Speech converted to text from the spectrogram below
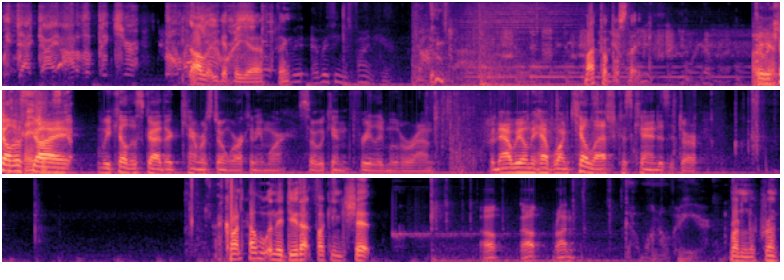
With that guy out of the picture, I'll let you get the uh, thing. Every, everything is fine here. My purple snake. So Oh, we yeah, kill this paintings. guy. We kill this guy. The cameras don't work anymore, so we can freely move around. But now we only have one kill left because Canned is a derp. I can't help it when they do that fucking shit. Oh, oh, run! Got one over here. Run, Luke, run.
